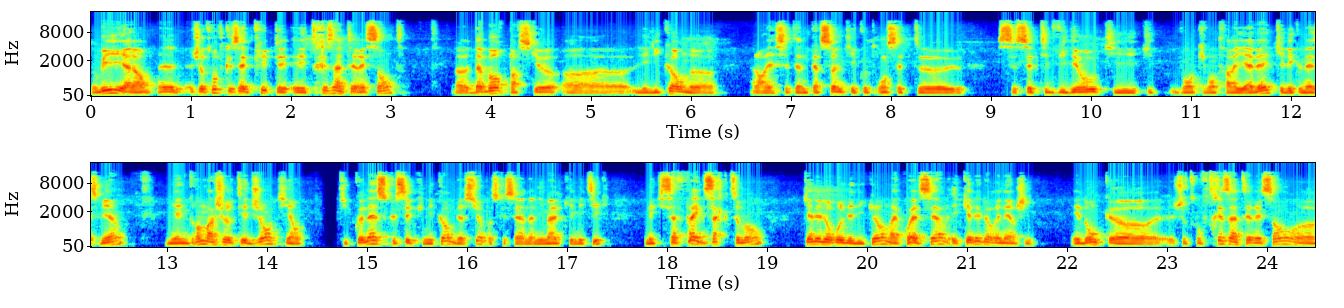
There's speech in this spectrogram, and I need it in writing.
Oui, alors euh, je trouve que cette crypte est, très intéressante. D'abord parce que les licornes, alors il y a certaines personnes qui écouteront cette cette petite vidéo qui, qui vont qui vont travailler avec, qui les connaissent bien. Mais il y a une grande majorité de gens qui en qui connaissent ce que c'est qu'une licorne, bien sûr, parce que c'est un animal qui est mythique, mais qui savent pas exactement quel est le rôle des licornes, à quoi elles servent et quelle est leur énergie. Et donc, euh, je trouve très intéressant euh,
